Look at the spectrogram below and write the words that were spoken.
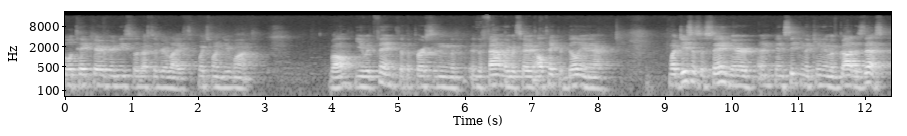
who will take care of your needs for the rest of your life. Which one do you want? Well, you would think that the person in the, in the family would say, I'll take the billionaire. What Jesus is saying here in, in seeking the kingdom of God is this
